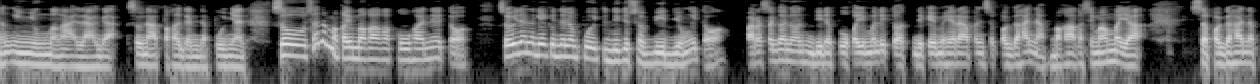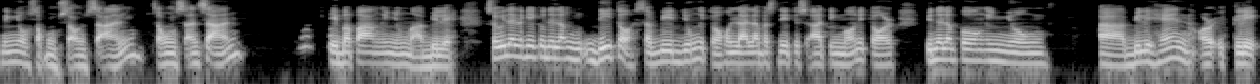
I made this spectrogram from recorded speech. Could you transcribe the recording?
ng inyong mga alaga. So, napakaganda po niyan. So, saan naman kayo makakakuha nito? So, ilalagay ko na lang po ito dito sa video ito para sa ganon, hindi na po kayo malito at hindi kayo mahirapan sa paghahanap. Baka kasi mamaya, sa paghahanap ninyo sa kung saan saan, sa kung saan saan, iba pa ang inyong mabili. So, ilalagay ko na lang dito sa video ito, kung lalabas dito sa ating monitor, yun na lang po ang inyong ah, bilihin or i-click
